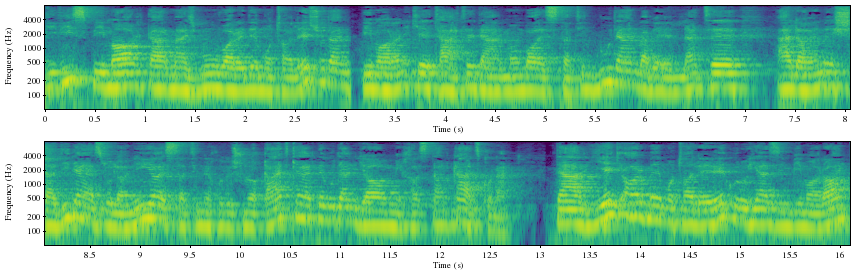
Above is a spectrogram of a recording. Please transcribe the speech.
دیویس بیمار در مجموع وارد مطالعه شدند. بیمارانی که تحت درمان با استاتین بودند و به علت علائم شدید عضلانی یا استاتین خودشون رو قطع کرده بودند یا می‌خواستن قطع کنند در یک آرم مطالعه گروهی از این بیماران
